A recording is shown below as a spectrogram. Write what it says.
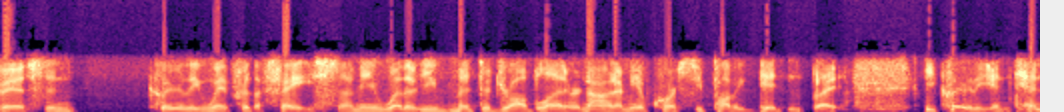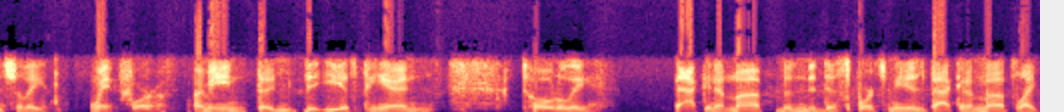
fist and clearly went for the face. I mean, whether he meant to draw blood or not, I mean, of course he probably didn't, but he clearly intentionally went for him. I mean, the the ESPN totally backing him up. The, the sports media is backing him up like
